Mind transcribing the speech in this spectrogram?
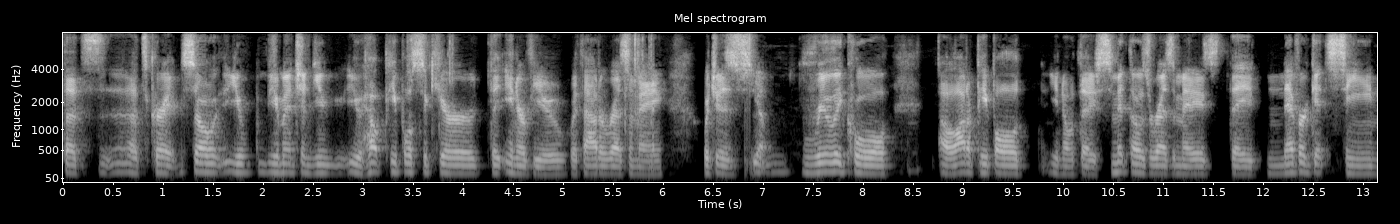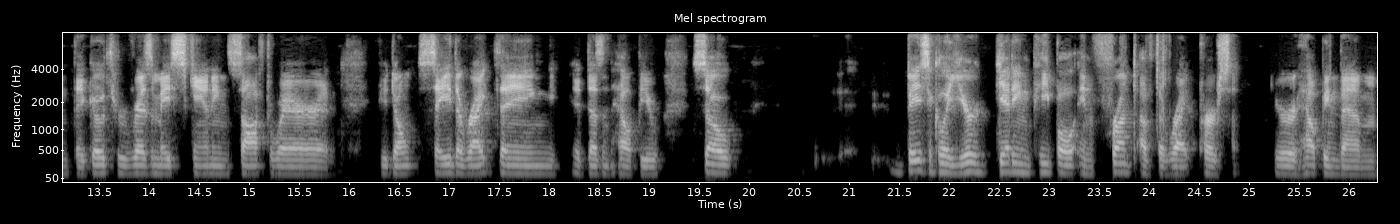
that's that's great. So you you mentioned you you help people secure the interview without a resume, which is yep. really cool. A lot of people, you know, they submit those resumes, they never get seen. They go through resume scanning software, and if you don't say the right thing, it doesn't help you. So basically, you're getting people in front of the right person. You're helping them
